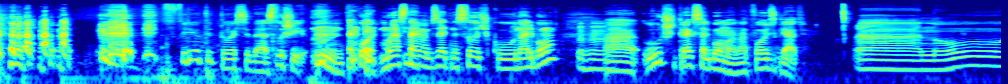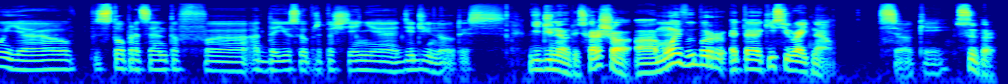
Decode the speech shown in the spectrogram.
Вперед и Тоси, да. Слушай, так вот, мы оставим обязательно ссылочку на альбом. А, лучший трек с альбома, на твой взгляд. А, Ну, я сто процентов э, отдаю свое предпочтение Did You Notice. Did you notice? Хорошо. А, мой выбор это Kiss You Right Now. Все окей. Супер.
